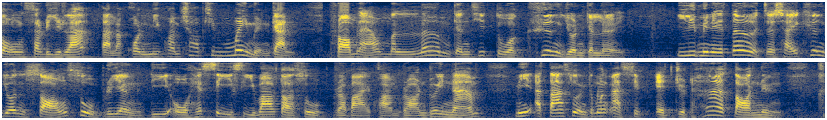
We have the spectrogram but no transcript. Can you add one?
ทรงสรีระแต่ละคนมีความชอบที่ไม่เหมือนกัน พร้อมแล้วมันเริ่มกันที่ตัวเครื่องยนต์กันเลย Eliminator จะใช้เครื่องยนต์ 2 สูบเรียง DOHC 4 วาล์วต่อสูบ ระบายความร้อนด้วยน้ำ มีอัตราส่วนกำลังอัด 11.5 ต่อ 1 ข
